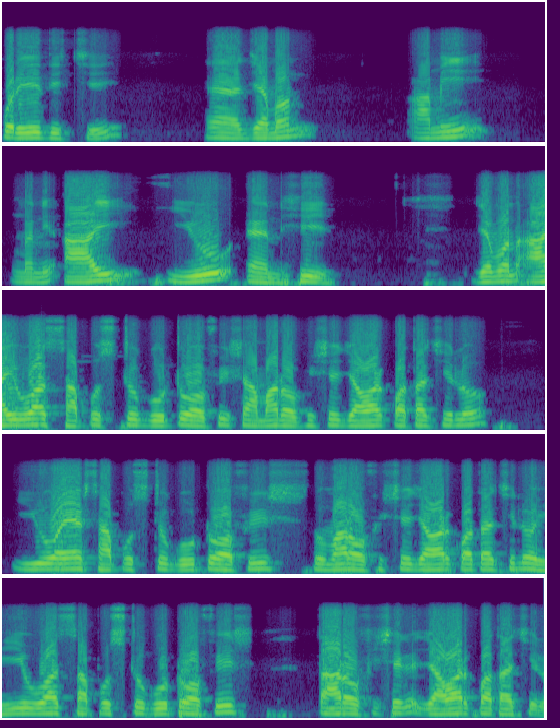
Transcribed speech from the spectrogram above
পড়িয়ে দিচ্ছি। হ্যাঁ যেমন আমি মানে আই ইউ অ্যান্ড হি যেমন I was suppose to go to office আমার অফিসে যাওয়ার কথা ছিল। You are suppose to go to office তোমার অফিসে যাওয়ার কথা ছিল। He was suppose to go to office তার অফিসে যাওয়ার কথা ছিল।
